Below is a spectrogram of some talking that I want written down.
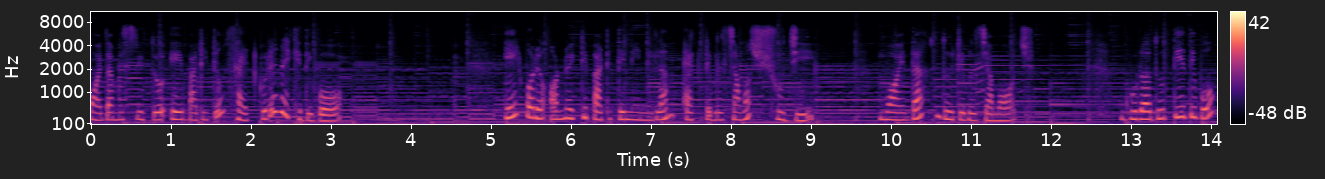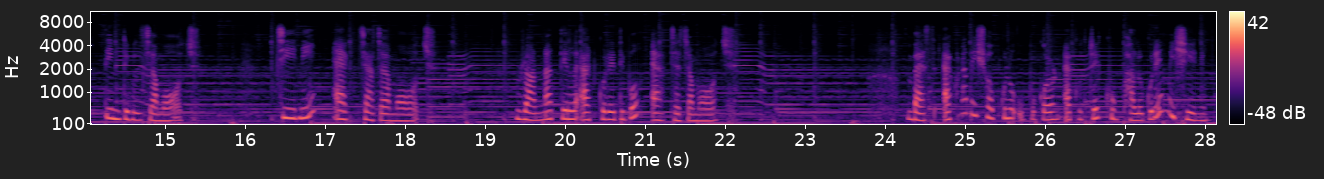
ময়দা মিশ্রিত এই বাটিতেও সাইড করে রেখে দিব। এরপরে অন্য একটি বাটিতে নিয়ে নিলাম এক টেবিল চামচ সুজি, ময়দা দুই টেবিল চামচ, গুঁড়া দুধ দিয়ে দিব তিন টেবিল চামচ, চিনি এক চা চামচ, রান্নার তেল অ্যাড করে দিব এক চা চামচ। ব্যাস, এখন আমি সবগুলো উপকরণ একত্রে খুব ভালো করে মিশিয়ে নিব।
